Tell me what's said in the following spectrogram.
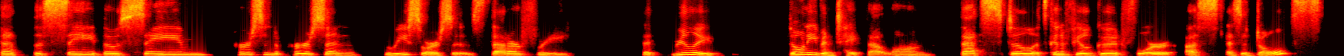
that the same those same person to person resources that are free that really don't even take that long. That's still, it's going to feel good for us as adults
